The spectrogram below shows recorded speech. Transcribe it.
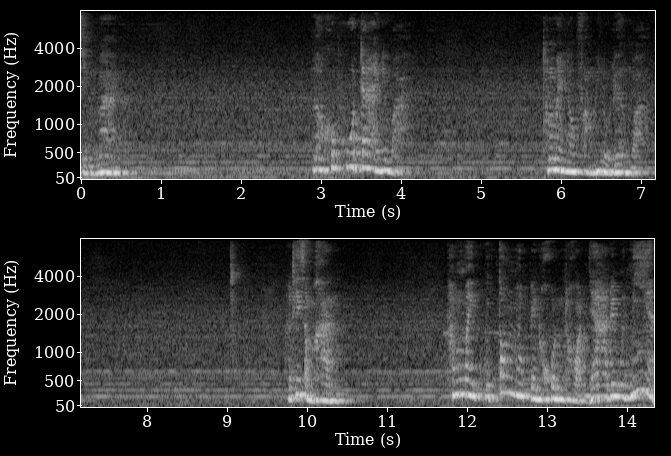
จริงมาก เราก็พูดได้นี่หว่าทำไมเราฟังไม่รู้เรื่องวะและที่สำคัญทำไมกูต้องมาเป็นคนถอนหญ้าด้วยวะเนี่ย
